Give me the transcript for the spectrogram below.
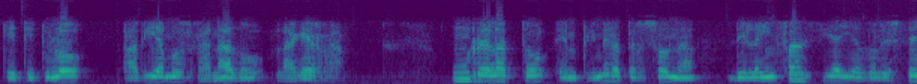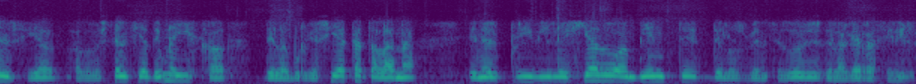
que tituló Habíamos ganado la guerra un relato en primera persona de la infancia y adolescencia, adolescencia de una hija de la burguesía catalana en el privilegiado ambiente de los vencedores de la guerra civil.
